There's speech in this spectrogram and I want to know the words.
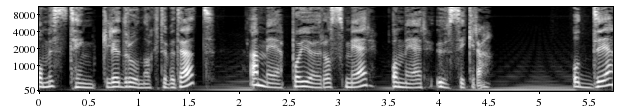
og mistenkelig droneaktivitet er med på å gjøre oss mer og mer usikre. Og det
